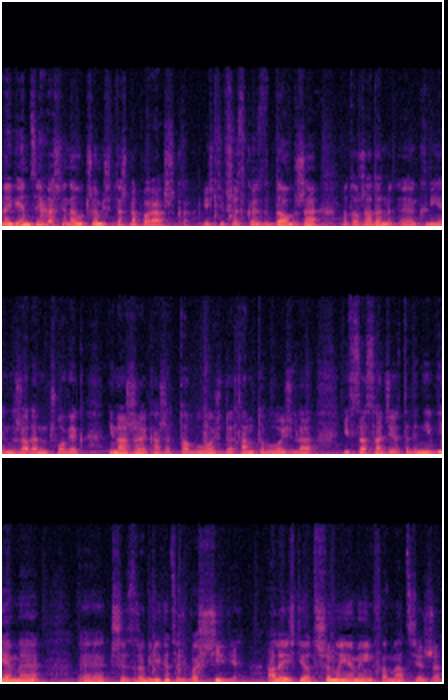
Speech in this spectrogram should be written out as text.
najwięcej właśnie nauczyłem się też na porażkach. Jeśli wszystko jest dobrze, no to żaden e, klient, żaden człowiek nie narzeka, że to było źle, tam to było źle i w zasadzie wtedy nie wiemy, czy zrobiliśmy coś właściwie. Ale jeśli otrzymujemy informację, że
